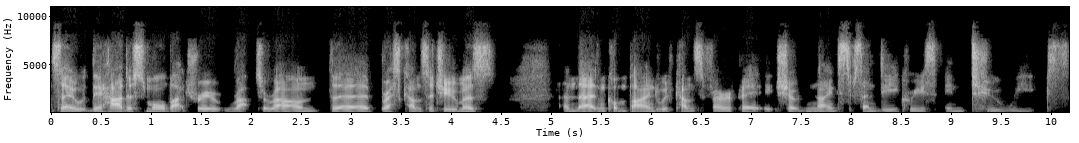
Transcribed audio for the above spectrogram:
So, they had a small battery wrapped around the breast cancer tumors. And then combined with cancer therapy, it showed 90% decrease in two weeks.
